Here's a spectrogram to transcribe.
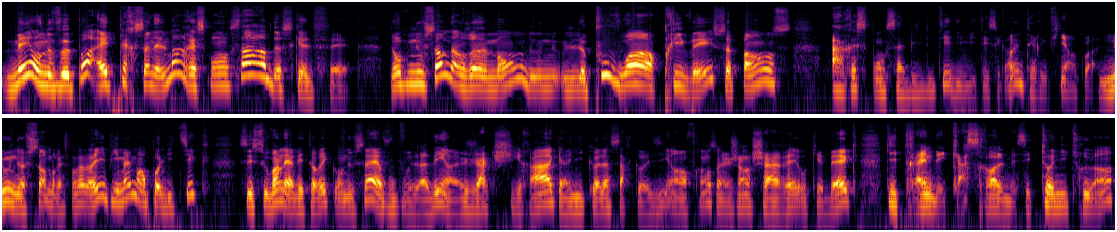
Mais on ne veut pas être personnellement responsable de ce qu'elle fait. Donc nous sommes dans un monde où le pouvoir privé se pense à responsabilité limitée. C'est quand même terrifiant, quoi. Nous ne sommes responsables. Et puis même en politique, c'est souvent la rhétorique qu'on nous sert. Vous, avez un Jacques Chirac, un Nicolas Sarkozy en France, un Jean Charest au Québec, qui traînent des casseroles, mais c'est tonitruant.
